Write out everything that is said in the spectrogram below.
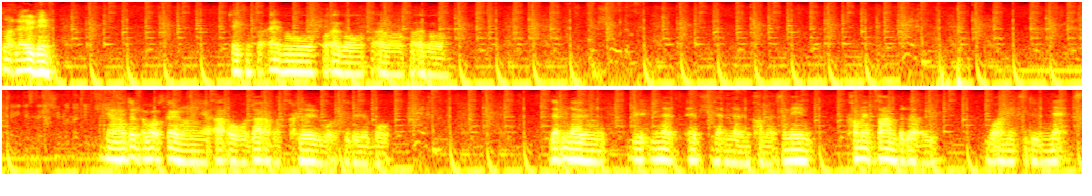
It's not loading. Taking forever, forever, forever, forever. Yeah, I don't know what's going on here at all. I don't have a clue what to do about. Let me know in you know uh, let me know in the comments. I mean, comment down below what I need to do next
